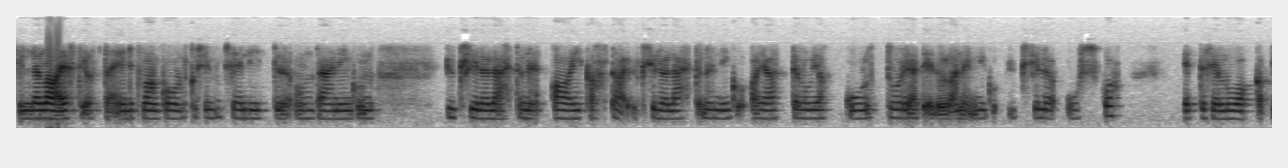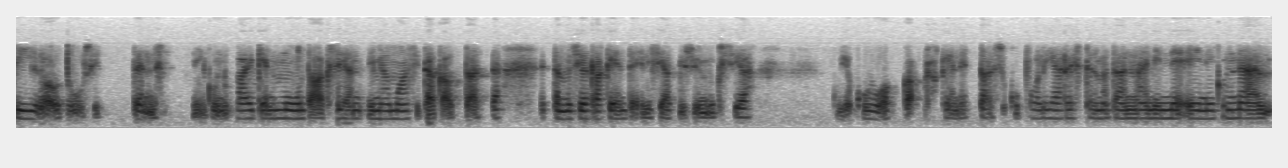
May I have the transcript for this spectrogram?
sille laajasti, jotta ei nyt vaan koulukysymykseen liittyen, on tämä niin kuin yksilölähtöinen aika tai yksilölähtöinen niin kuin ajattelu ja kulttuuri ja tietynlainen niin kuin yksilöusko, että se luokka piiloutuu sitten niin kuin kaiken muun taakse ja nimenomaan sitä kautta, että, että tämmöisiä rakenteellisia kysymyksiä, kun joku luokka rakenne tai sukupuolijärjestelmä tai näin, niin ne ei niin kuin näy,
